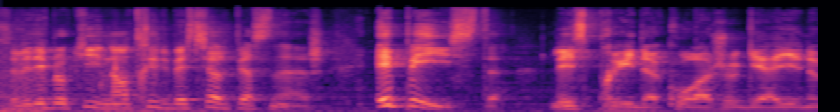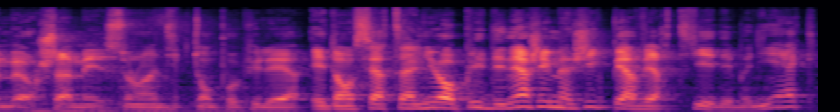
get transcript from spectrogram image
vous avez débloqué une entrée du bestiaire de personnage. Épéiste. L'esprit d'un courageux guerrier ne meurt jamais, selon un dicton populaire, et dans certains lieux remplis d'énergie magique pervertie et démoniaque,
